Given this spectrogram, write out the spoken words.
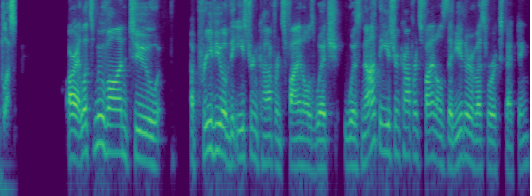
plus. All right, let's move on to a preview of the Eastern Conference Finals, which was not the Eastern Conference Finals that either of us were expecting.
